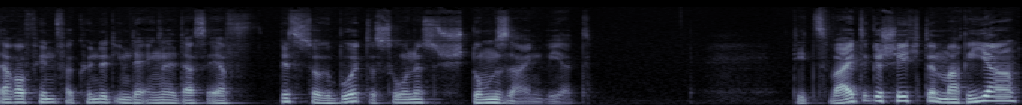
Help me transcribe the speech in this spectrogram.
Daraufhin verkündet ihm der Engel, dass er bis zur Geburt des Sohnes stumm sein wird. Die zweite Geschichte, Maria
